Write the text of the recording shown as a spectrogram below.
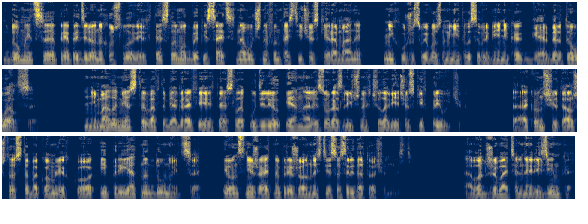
Думается, при определенных условиях Тесла мог бы писать научно-фантастические романы не хуже своего знаменитого современника Герберта Уэллса. Немало места в автобиографии Тесла уделил и анализу различных человеческих привычек. Так он считал, что с табаком легко и приятно думается, и он снижает напряженность и сосредоточенность. А вот жевательная резинка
